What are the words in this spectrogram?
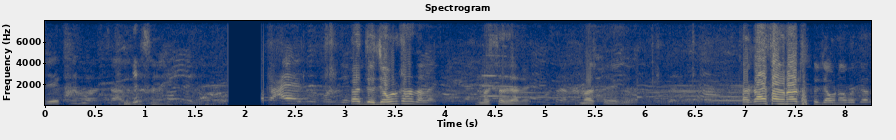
एक नंबर. का जे- जेवण कसं झालंय? मस्त झालंय. मस्त एकदम का काय सांगणार जेवणाबद्दल?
